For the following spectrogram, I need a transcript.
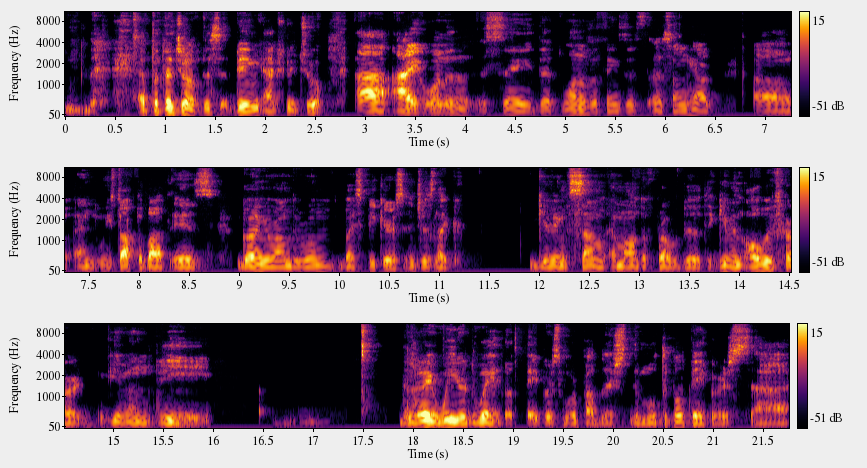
a potential of this being actually true. Uh, I want to say that one of the things that uh, Sung Hyuk uh, and we talked about is going around the room by speakers and just like giving some amount of probability, given all we've heard, given the the very weird way those papers were published, the multiple papers, uh,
